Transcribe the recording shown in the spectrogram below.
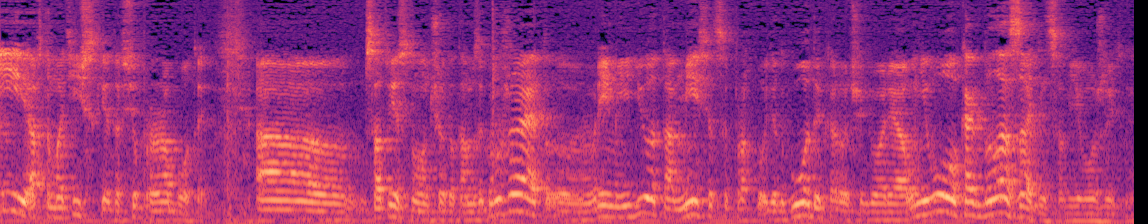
и автоматически это все проработает. А, соответственно, он что-то там загружает, э, время идет, там месяцы проходят, годы, короче говоря. У него как была задница в его жизни,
